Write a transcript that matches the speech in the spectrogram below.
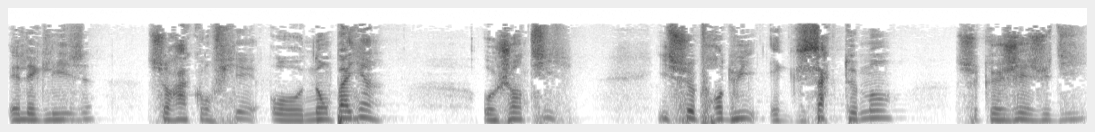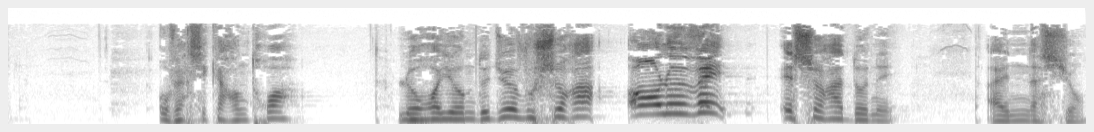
et l'Église sera confiée aux non-païens, aux gentils. Il se produit exactement ce que Jésus dit au verset 43. Le royaume de Dieu vous sera enlevé et sera donné à une nation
